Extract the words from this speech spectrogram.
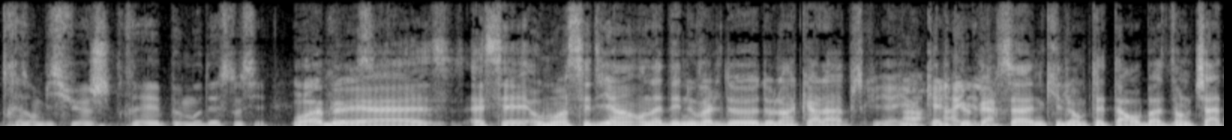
très ambitieux, très peu modeste aussi. Ouais, mais euh, c'est- au moins c'est dit. hein. On a des nouvelles de, de l'Inca là, parce qu'il y a eu Ah, quelques ah, personnes qui l'ont peut-être arrobas dans le chat,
